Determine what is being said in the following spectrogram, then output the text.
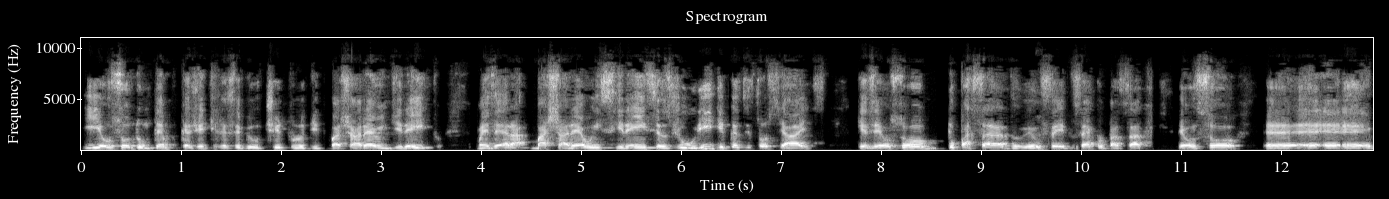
e eu sou de um tempo que a gente recebeu o título de bacharel em direito, mas era bacharel em ciências jurídicas e sociais. Quer dizer, eu sou do passado, eu sei, do século passado, eu sou é, é,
